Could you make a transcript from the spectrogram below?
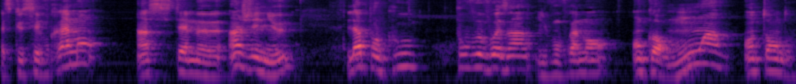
parce que c'est vraiment un système euh, ingénieux. Là pour le coup, pour vos voisins, ils vont vraiment encore moins entendre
